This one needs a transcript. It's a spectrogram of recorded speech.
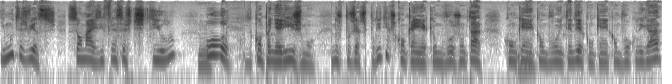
E muitas vezes são mais diferenças de estilo hum. ou de companheirismo nos projetos políticos, com quem é que eu me vou juntar, com quem é que eu me vou entender, com quem é que eu me vou coligar,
